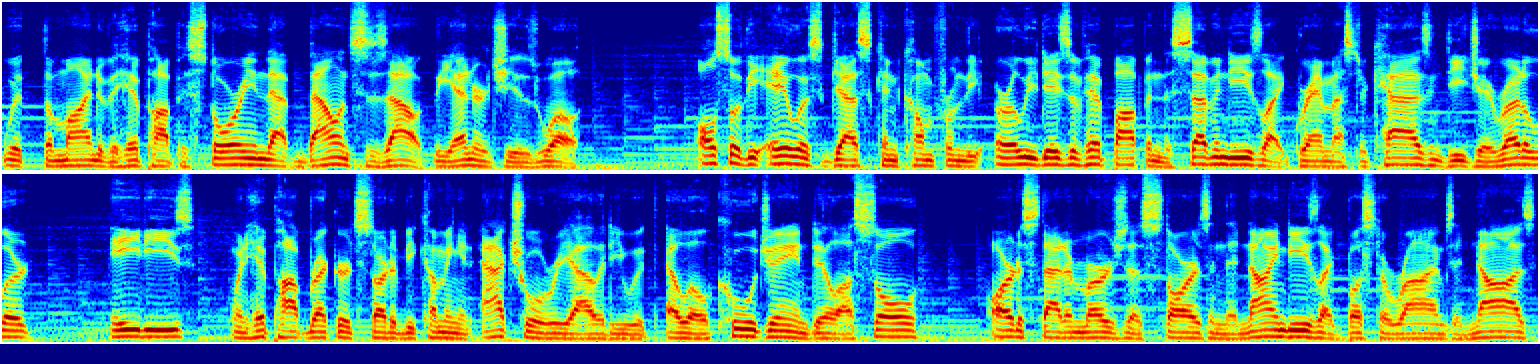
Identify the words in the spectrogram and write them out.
with the mind of a hip hop historian that balances out the energy as well. Also, the A list guests can come from the early days of hip hop in the 70s, like Grandmaster Caz and DJ Red Alert, 80s, when hip hop records started becoming an actual reality with LL Cool J and De La Soul, artists that emerged as stars in the 90s, like Busta Rhymes and Nas,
